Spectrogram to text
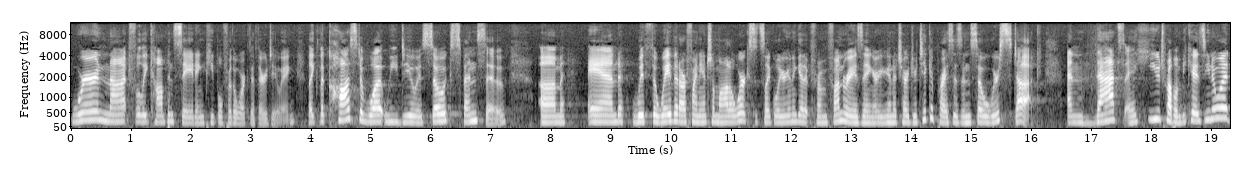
we're not fully compensating people for the work that they're doing. Like the cost of what we do is so expensive. Um, and with the way that our financial model works, it's like, well, you're going to get it from fundraising or you're going to charge your ticket prices. And so we're stuck. And that's a huge problem because you know what?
